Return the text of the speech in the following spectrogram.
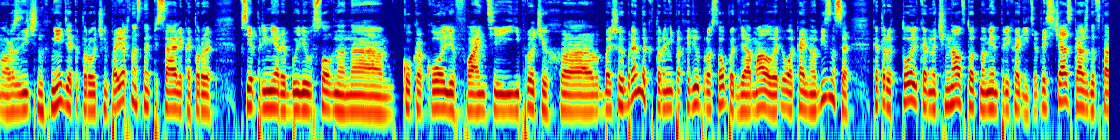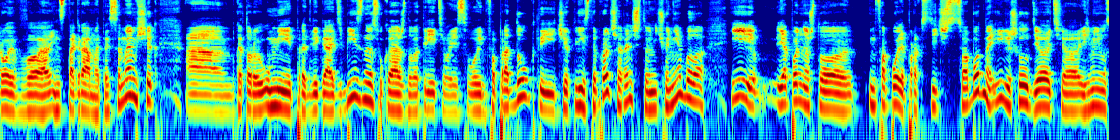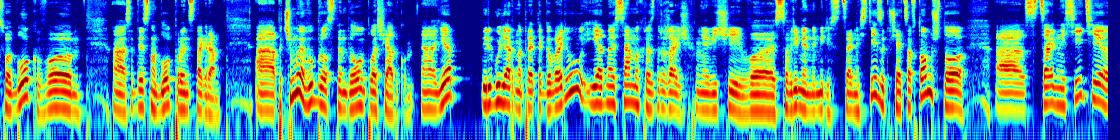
различных медиа, которые очень поверхностно писали, которые все примеры были условно на Кока-Коле, Фанте и прочих э, больших брендах, которые не подходил просто опыт для малого локального бизнеса, который только начинал в тот момент приходить. Это сейчас каждый второй в Инстаграм это СММщик, э, который умеет продвигать бизнес, у каждого третьего есть свой инфопродукт и чек-лист и прочее. Раньше этого ничего не было, и я понял, что инфополе практически свободно, и решил делать, э, изменил свой блог блог в, а, соответственно, блог про Инстаграм. А, почему я выбрал стендалон площадку? А, я регулярно про это говорю, и одна из самых раздражающих меня вещей в современном мире социальных сетей заключается в том, что э, социальные сети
